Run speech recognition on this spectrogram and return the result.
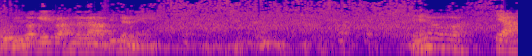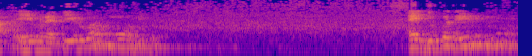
ඔය වගේ ප්‍රශ්න නම් අපිට නෑ. එහෙනම් යා එහෙම නැති වුණා මොනික. ඒ දුක තේරෙන්නේ නෑ.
